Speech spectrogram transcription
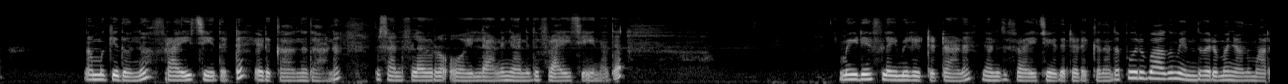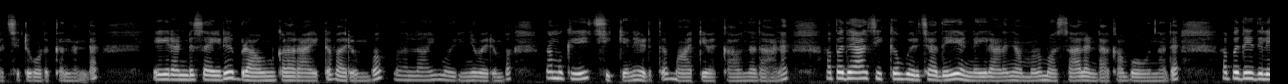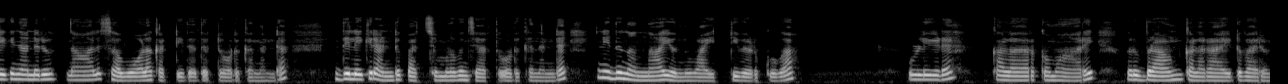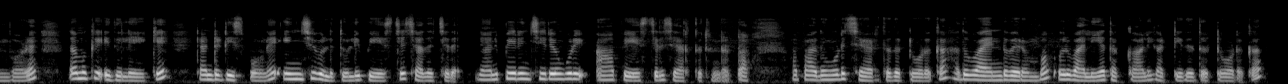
നമുക്കിതൊന്ന് ഫ്രൈ ചെയ്തിട്ട് എടുക്കാവുന്നതാണ്. ഇപ്പോൾ സൺഫ്ലവർ ഓയിലാണ് ഞാനിത് ഫ്രൈ ചെയ്യുന്നത്. മീഡിയം ഫ്ലെയിമിലിട്ടിട്ടാണ് ഞാനിത് ഫ്രൈ ചെയ്തിട്ട് എടുക്കുന്നത് അപ്പോൾ ഒരു ഭാഗം വെന്ത് വരുമ്പോൾ ഞാൻ മറിച്ചിട്ട് കൊടുക്കുന്നുണ്ട്. ഈ രണ്ട് സൈഡ് ബ്രൗൺ കളറായിട്ട് വരുമ്പോൾ നന്നായി മൊരിഞ്ഞ് വരുമ്പോൾ നമുക്ക് ഈ ചിക്കൻ എടുത്ത് മാറ്റി വെക്കാവുന്നതാണ്. അപ്പോൾ ഇത് ആ ചിക്കൻ പൊരിച്ച അതേ എണ്ണയിലാണ് നമ്മൾ മസാല ഉണ്ടാക്കാൻ പോകുന്നത്. അപ്പോൾ ഇത് ഇതിലേക്ക് ഞാനൊരു നാല് സവോള കട്ട് ചെയ്തത് ഇട്ട് കൊടുക്കുന്നുണ്ട്. ഇതിലേക്ക് രണ്ട് പച്ചമുളകും ചേർത്ത് കൊടുക്കുന്നുണ്ട്. ഇനി ഇത് നന്നായി ഒന്ന് വയറ്റി വെടുക്കുക. ഉള്ളിയുടെ കളറൊക്കെ മാറി ഒരു ബ്രൗൺ കളറായിട്ട് വരുമ്പോൾ നമുക്ക് ഇതിലേക്ക് രണ്ട് ടീസ്പൂണ് ഇഞ്ചി വെളുത്തുള്ളി പേസ്റ്റ് ചതച്ചത്. ഞാൻ പെരിഞ്ചീരവും കൂടി ആ പേസ്റ്റിൽ ചേർത്തിട്ടുണ്ട് കേട്ടോ. അപ്പോൾ അതും കൂടി ചേർത്തത് ഇട്ട് കൊടുക്കുക. അത് വഴണ്ട് വരുമ്പോൾ ഒരു വലിയ തക്കാളി കട്ട് ചെയ്തത് കൊടുക്കുക.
